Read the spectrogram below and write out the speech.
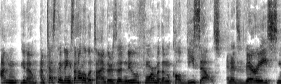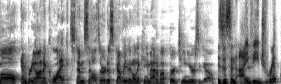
I'm, you know, I'm testing things out all the time. There's a new form of them called V cells, and it's very small embryonic-like stem cells. They're a discovery that only came out about 13 years ago. Is this an IV drip?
